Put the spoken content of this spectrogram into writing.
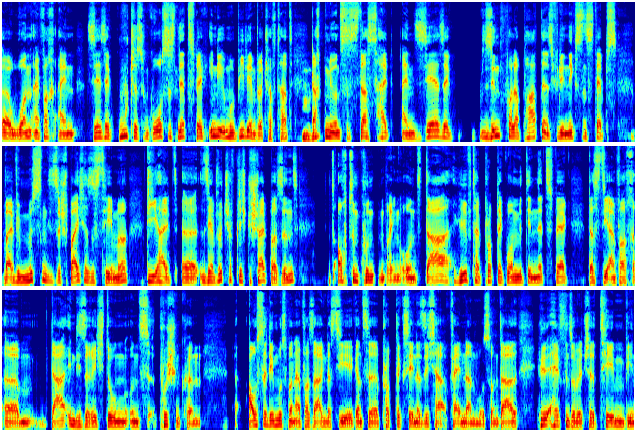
äh, One einfach ein sehr, sehr gutes und großes Netzwerk in die Immobilienwirtschaft hat, mhm. dachten wir uns, dass das halt ein sehr, sehr sinnvoller Partner ist für die nächsten Steps, weil wir müssen diese Speichersysteme, die halt äh, sehr wirtschaftlich gestaltbar sind, auch zum Kunden bringen. Und da hilft halt PropTech One mit dem Netzwerk, dass die einfach ähm, da in diese Richtung uns pushen können. Außerdem muss man einfach sagen, dass die ganze PropTech-Szene sich ja verändern muss. Und da helfen so welche Themen wie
